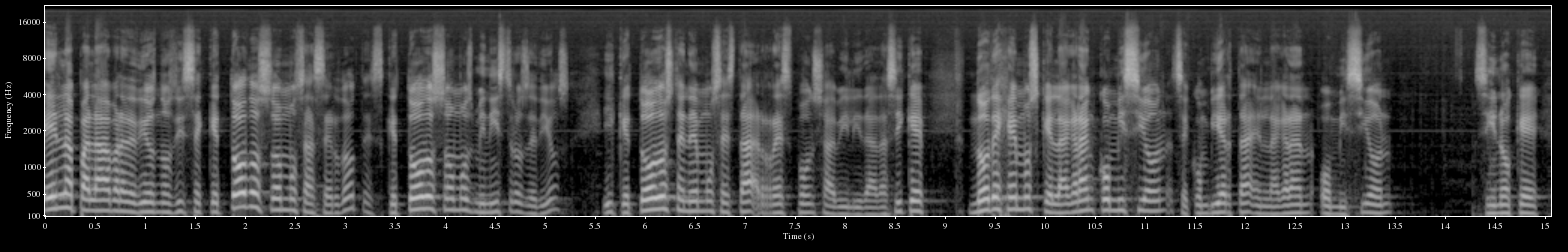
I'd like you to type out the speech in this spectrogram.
en la palabra de Dios nos dice que todos somos sacerdotes, que todos somos ministros de Dios y que todos tenemos esta responsabilidad. Así que no dejemos que la gran comisión se convierta en la gran omisión, sino que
